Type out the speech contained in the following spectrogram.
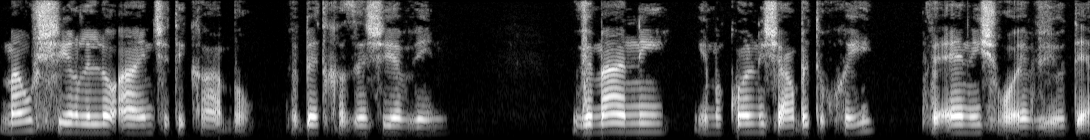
מהו שיר ללא עין שתקרא בו, ובית חזה שיבין? ומה אני, אם הכל נשאר בתוכי, ואין איש רואה ויודע?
